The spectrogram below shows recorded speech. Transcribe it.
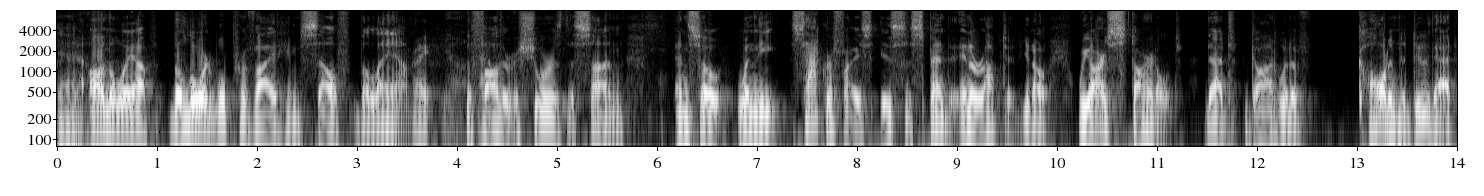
Yeah. on the way up. The Lord will provide Himself the Lamb. Right. The Father assures the Son. And so when the sacrifice is suspended, interrupted, you know, we are startled that God would have called him to do that.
